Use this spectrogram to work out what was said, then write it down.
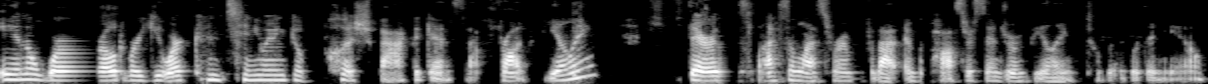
in a world where you are continuing to push back against that fraud feeling there's less and less room for that imposter syndrome feeling to live within you.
